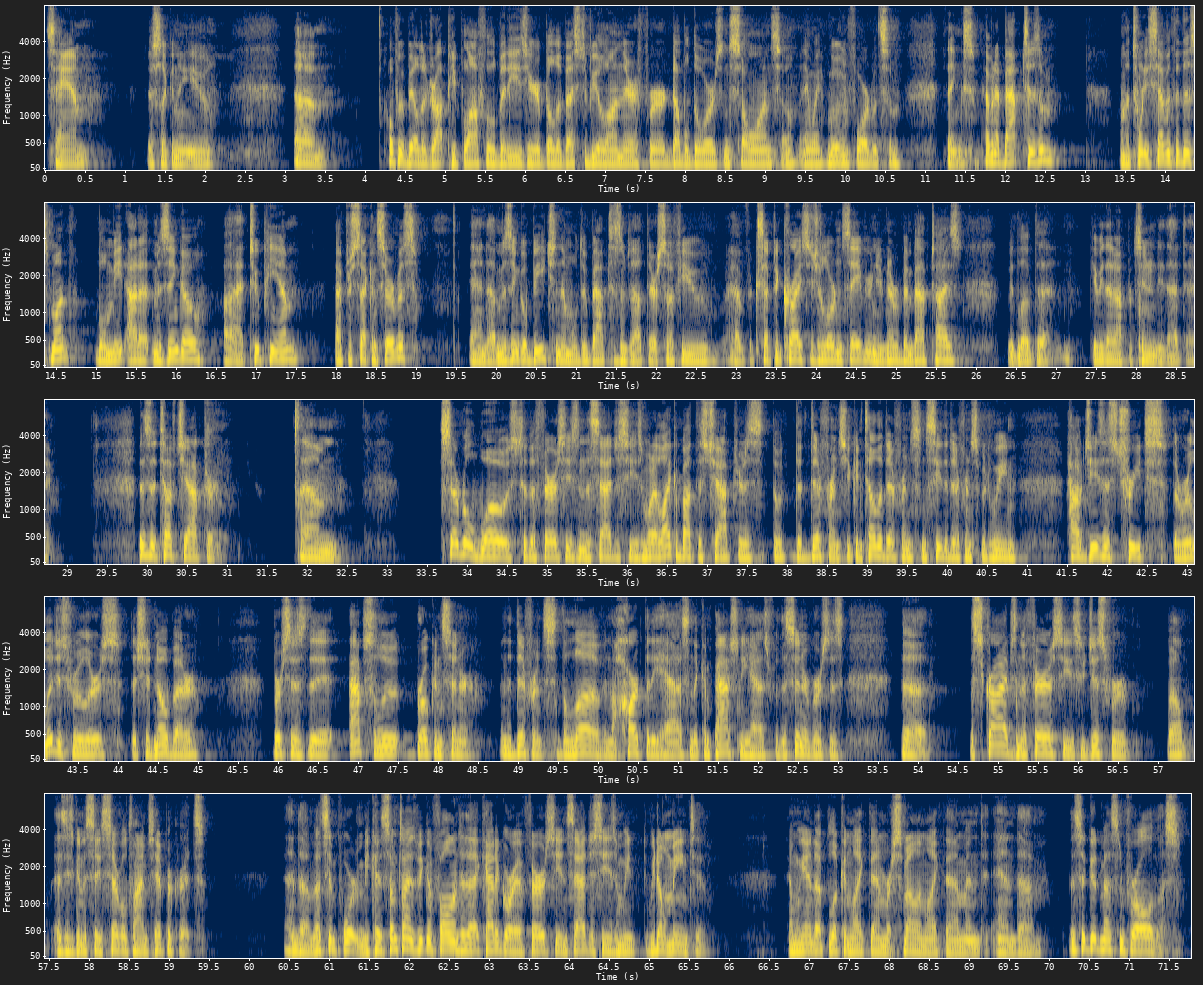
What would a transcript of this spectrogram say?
Sam, just looking at you. Um, hopefully we'll be able to drop people off a little bit easier, build a vestibule on there for double doors and so on. So anyway, moving forward with some things. Having a baptism on the 27th of this month. We'll meet out at Mozingo uh, at 2 p.m. after second service and uh, Mozingo Beach, and then we'll do baptisms out there. So if you have accepted Christ as your Lord and Savior and you've never been baptized, we'd love to give you that opportunity that day. This is a tough chapter. Um, several woes to the Pharisees and the Sadducees. And what I like about this chapter is the, the difference. You can tell the difference and see the difference between how Jesus treats the religious rulers that should know better versus the absolute broken sinner. And the difference, the love and the heart that he has and the compassion he has for the sinner versus the, the scribes and the Pharisees who just were, well, as he's going to say several times, hypocrites. And um, that's important because sometimes we can fall into that category of Pharisee and Sadducees and we, we don't mean to. And we end up looking like them or smelling like them. And, and um, this is a good lesson for all of us.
